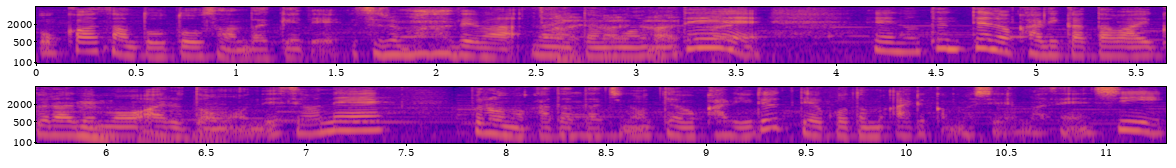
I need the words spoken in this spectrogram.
お母さんとお父さんだけでするものではないと思うので手の借り方はいくらでもあると思うんですよね。プロの方たちの手を借りるっていうこともあるかもしれませんしや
